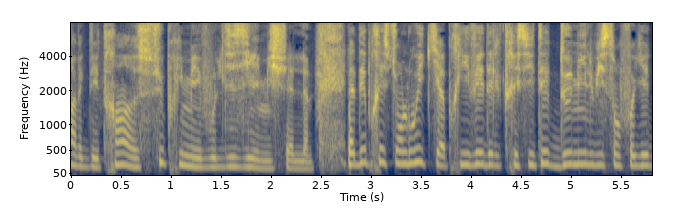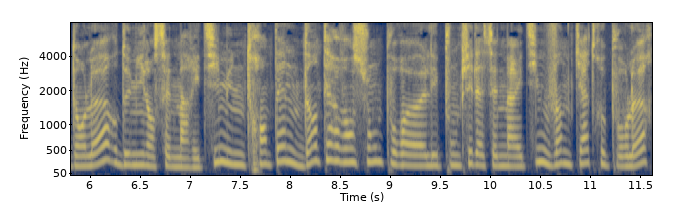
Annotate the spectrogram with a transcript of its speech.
avec des trains euh, supprimés, vous le disiez Michel. La dépression Louis qui a privé d'électricité 2800 foyers dans l'heure, 2000 en Seine-Maritime, une trentaine d'interventions pour euh, les pompiers de la Seine-Maritime, 24 pour l'heure,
